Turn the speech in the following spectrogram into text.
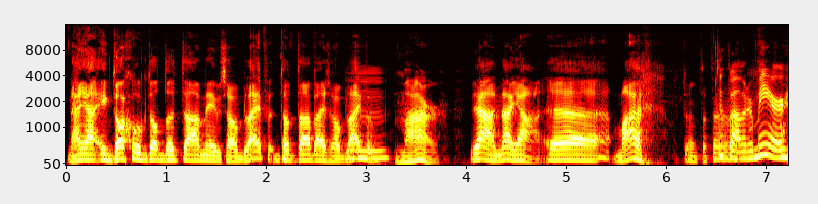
Nou ja, ik dacht ook dat dat daarmee zou blijven, dat daarbij zou blijven. Mm. Maar Ja, nou ja, eh, maar... Toen kwamen er meer.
